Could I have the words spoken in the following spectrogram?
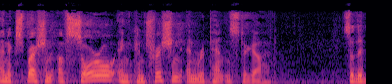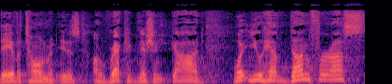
an expression of sorrow and contrition and repentance to God. So the Day of Atonement is a recognition God, what you have done for us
